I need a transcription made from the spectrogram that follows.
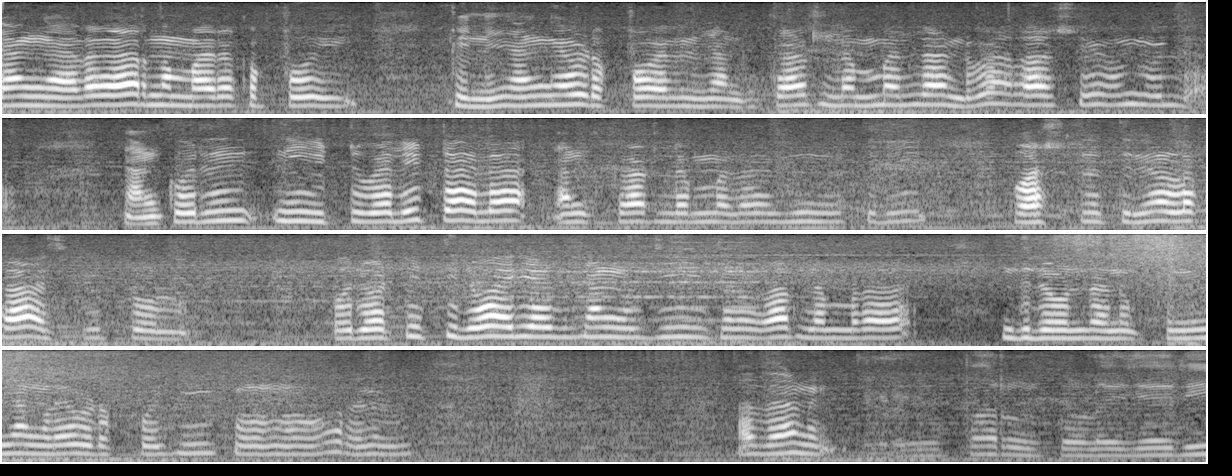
ഞങ്ങളുടെ കാരണന്മാരൊക്കെ പോയി. പിന്നെ ഞങ്ങൾ എവിടെ പോയാലും ഞങ്ങൾക്ക് കാട്ടിലമ്മല്ലാണ്ട് വേറെ ആശയമൊന്നുമില്ല ഞങ്ങൾക്കൊരു നീട്ടുവില ഇട്ടാലേ ഞങ്ങൾക്ക് കടലമ്മല ഇത്തിരി ഭക്ഷണത്തിനുള്ള കാശ് കിട്ടുള്ളൂ. ഒരു വട്ടം ഇത്തിരി വാരിയാലും ഞങ്ങൾ ജീവിക്കണം കടലമ്മയുടെ ഇതിലുകൊണ്ടാണ് പിന്നെ ഞങ്ങൾ എവിടെ പോയി ജീവിക്കണമെന്ന് പറയുന്നത്. അതാണ്. പറവൂർ കോളേജുകാരി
